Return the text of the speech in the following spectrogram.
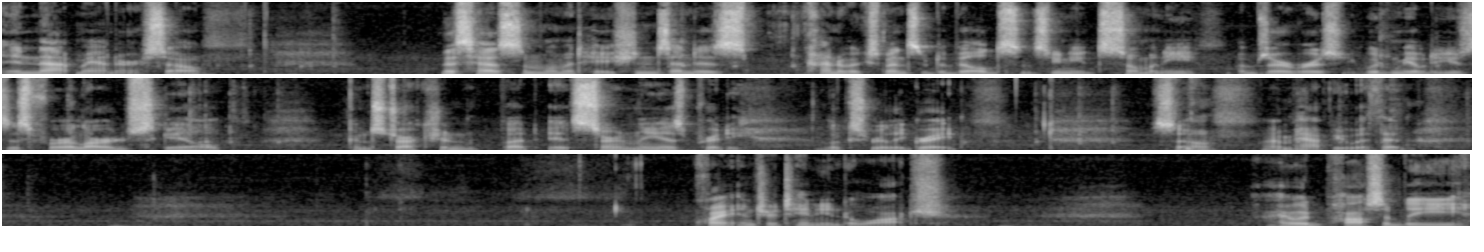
in that manner. So this has some limitations and is kind of expensive to build since you need so many observers. You wouldn't be able to use this for a large scale construction, but it certainly is pretty. It looks really great. So I'm happy with it. Quite entertaining to watch. I would possibly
